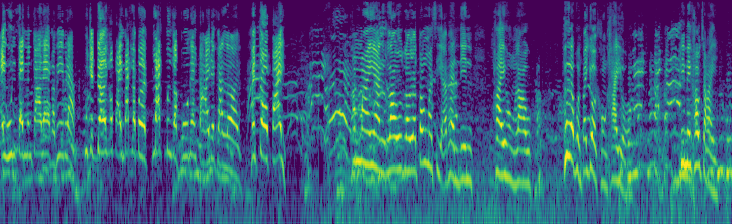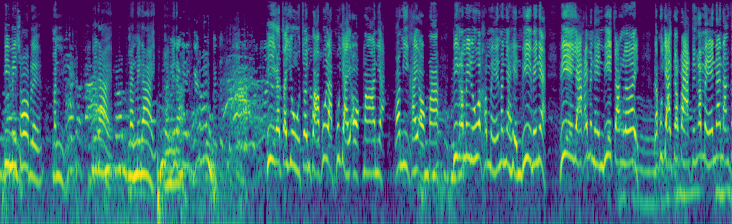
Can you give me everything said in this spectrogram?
ไอ้วุ้นเส้นมันกล้าแลกกับพี่ไหมล่ะกูจะเดินเข้าไปมัดระเบิด มัดมึงกับกูแม่งตายด้วยกันเลยมันจบไปทำไมอะเราเราจะต้องมาเสียแผ่นดินไทยของเรา เพื่อผลประโยชน์ของใครหรอพี่ไม่เข้าใจ พี่ไม่ชอบเลย มันไม่ได้ มันไม่ได้ มันไม่ได้ พี่ก็จะอยู่จนกว่าผู้หลักผู้ใหญ่ออกมาเนี่ยว่ามีใครออกมา พี่ก็ไม่รู้ว่าเขมรมันจะเห็นพี่ไหมเนี่ย พี่อยากให้มันเห็นพี่จังเลย แล้วกูอยากจะฝากถึงเขมรนะหนังส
